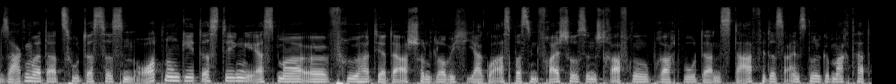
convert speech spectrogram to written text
sagen wir dazu, dass das in Ordnung geht, das Ding. Erstmal, äh, früher hat ja da schon, glaube ich, Jago Aspas den Freistoß in den Strafraum gebracht, wo dann Starfield das 1-0 gemacht hat.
